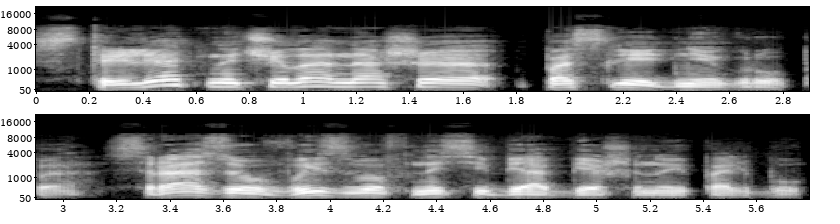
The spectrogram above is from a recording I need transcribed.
Стрелять начала наша последняя группа, сразу вызвав на себя бешеную пальбу.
